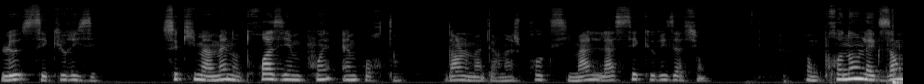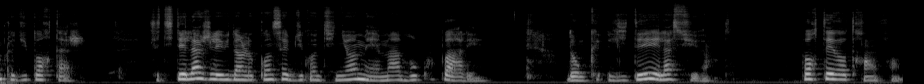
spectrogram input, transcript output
le sécuriser. Ce qui m'amène au troisième point important dans le maternage proximal, la sécurisation. Donc prenons l'exemple du portage. Cette idée-là, je l'ai eue dans le concept du continuum et elle m'a beaucoup parlé. Donc l'idée est la suivante. Portez votre enfant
